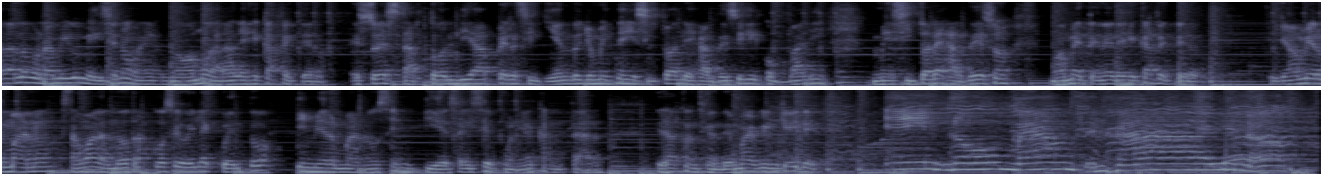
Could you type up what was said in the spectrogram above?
Hablando con un amigo y me dice, no, me voy a mudar al eje cafetero. Esto de estar todo el día persiguiendo, yo me necesito alejar de Silicon Valley, me necesito alejar de eso, me voy a meter en el eje cafetero. Y llama mi hermano, estamos hablando de otra cosa y hoy le cuento, y mi hermano se empieza y se pone a cantar esa canción de Marvin Gaye de Ain't no mountain high enough.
